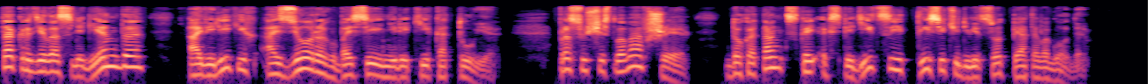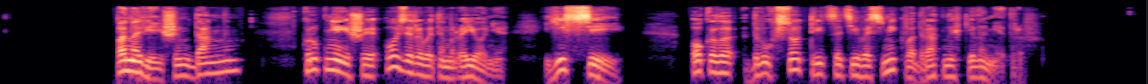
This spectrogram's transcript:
Так родилась легенда о великих озерах в бассейне реки Катуя, просуществовавшая до Хатангской экспедиции 1905 года. По новейшим данным, крупнейшее озеро в этом районе – Ессей, около 238 квадратных километров.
